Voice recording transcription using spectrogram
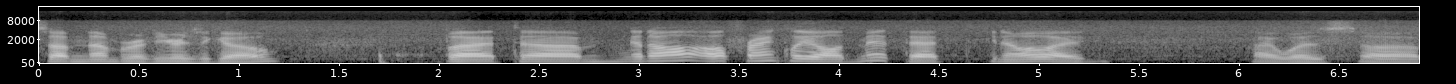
some number of years ago. But, um, and I'll, I'll, frankly, I'll admit that, you know, I, I was uh,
